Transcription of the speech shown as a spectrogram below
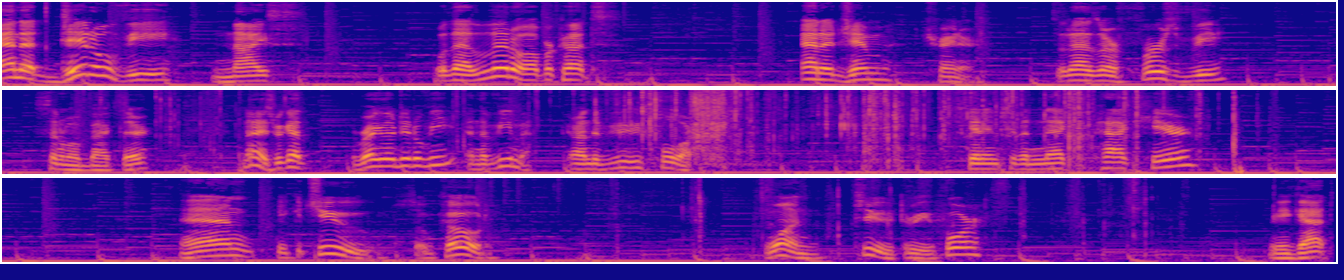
and a Ditto V. Nice. With that little uppercut, and a Gym Trainer. So that's our first V. Them back there. Nice. We got the regular Ditto V and the V Max, and the V Full Art. Let's get into the next pack here. And Pikachu. So code. One, two, three, four. We got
